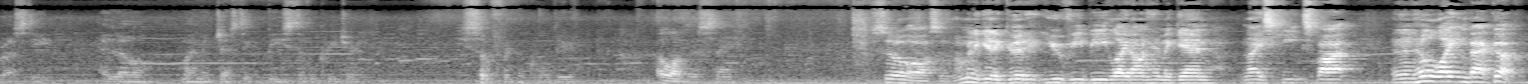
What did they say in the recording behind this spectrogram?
Rusty. Hello, my majestic beast of a creature. He's so freaking cool. I love this thing. So awesome. I'm gonna get a good UVB light on him again. Nice heat spot. And then he'll lighten back up.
